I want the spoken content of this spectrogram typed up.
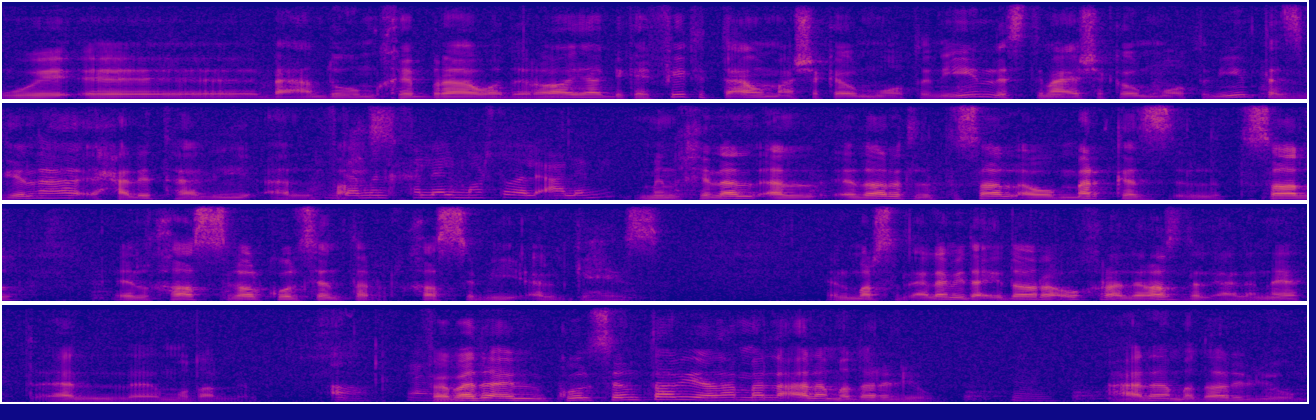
وبقى عندهم خبرة ودراية بكيفية التعامل مع شكاوي المواطنين، الاستماع لشكاوي المواطنين، تسجيلها، إحالتها ده للفحص. من خلال المرصد الإعلامي من خلال ال- إدارة الاتصال أو مركز الاتصال الخاص اللي هو ال call center الخاص بالجهاز. المرصد الإعلامي ده إدارة أخرى لرصد الإعلانات المضللة. آه يعني فبدأ ال call center يعمل على مدار اليوم. مم. على مدار اليوم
